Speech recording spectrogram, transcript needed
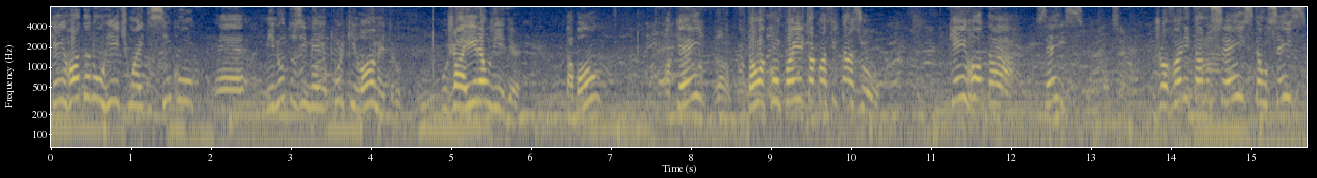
Quem roda num ritmo aí de 5 minutos e meio por quilômetro, o Jair é o líder, tá bom? Ok? Então acompanha, ele tá com a fita azul. Quem rodar 6, Giovanni tá no 6, então 6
